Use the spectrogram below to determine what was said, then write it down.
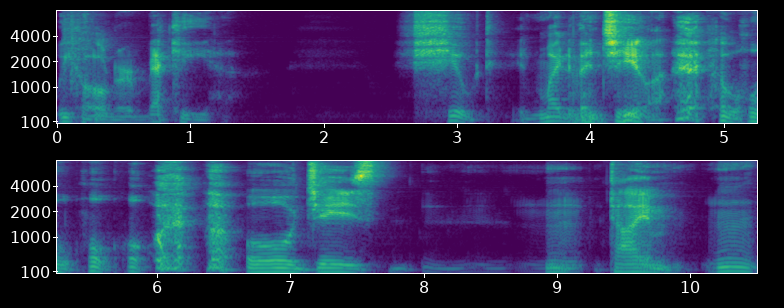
We called her Becky. Shoot, it might have been Sheila. oh, oh, oh, geez. Mm, time mm,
